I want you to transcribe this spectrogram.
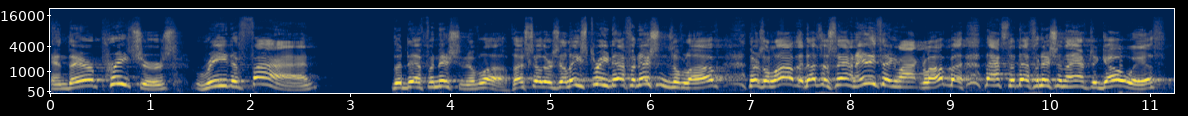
And their preachers redefine the definition of love. So there's at least three definitions of love. There's a love that doesn't sound anything like love, but that's the definition they have to go with.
